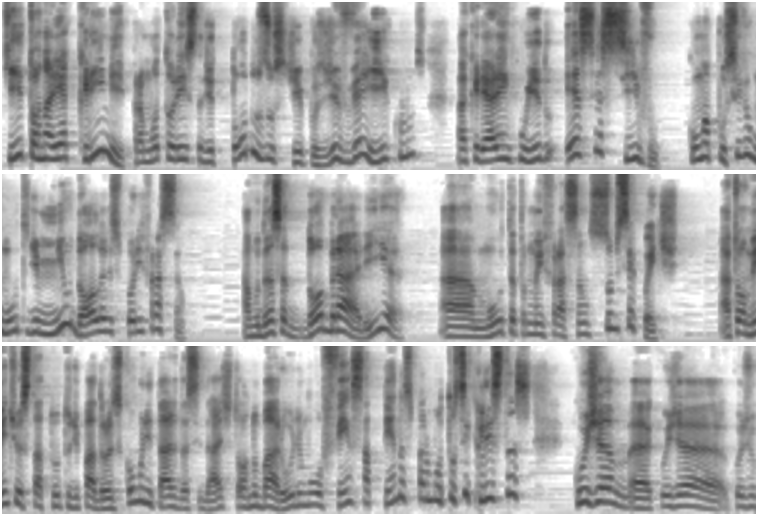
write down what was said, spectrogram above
que tornaria crime para motorista de todos os tipos de veículos a criarem ruído excessivo, com uma possível multa de mil dólares por infração. A mudança dobraria a multa por uma infração subsequente. Atualmente, o Estatuto de Padrões Comunitários da cidade torna o barulho uma ofensa apenas para motociclistas cuja, é, cuja, cujo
